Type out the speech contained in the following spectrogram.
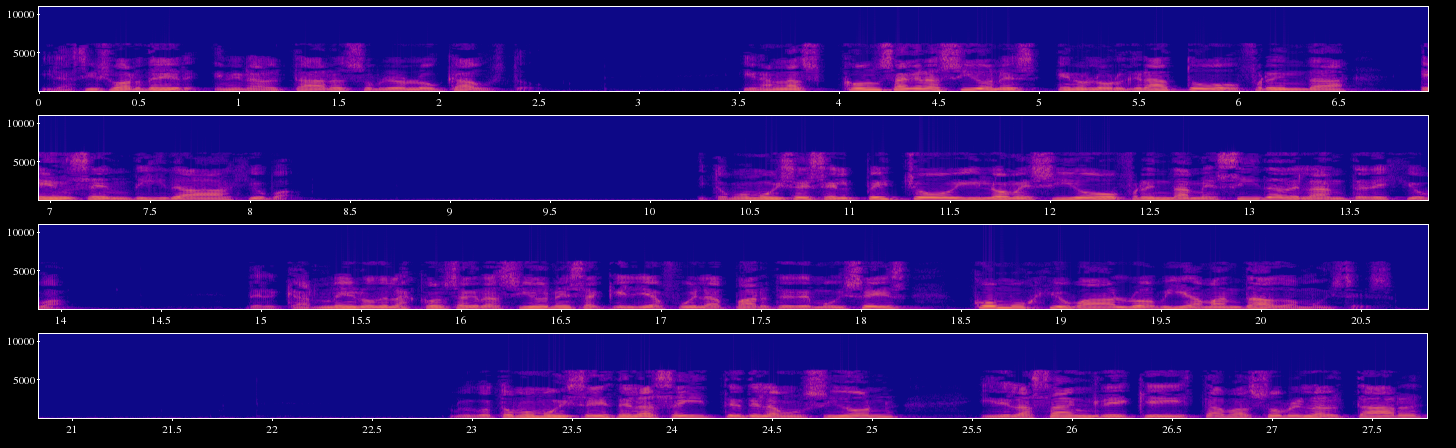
y las hizo arder en el altar sobre el holocausto. Eran las consagraciones en olor grato, ofrenda encendida a Jehová. Y tomó Moisés el pecho y lo meció ofrenda mecida delante de Jehová. Del carnero de las consagraciones, aquella fue la parte de Moisés, como Jehová lo había mandado a Moisés. Luego tomó Moisés del aceite de la unción y de la sangre que estaba sobre el altar,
